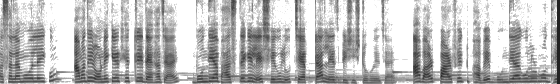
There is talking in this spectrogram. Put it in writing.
আসসালামু আলাইকুম। আমাদের অনেকের ক্ষেত্রেই দেখা যায়, বুন্দিয়া ভাজতে গেলে সেগুলো চ্যাপটা লেজ বিশিষ্ট হয়ে যায়। আবার পারফেক্টভাবে বুন্দিয়াগুলোর মধ্যে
